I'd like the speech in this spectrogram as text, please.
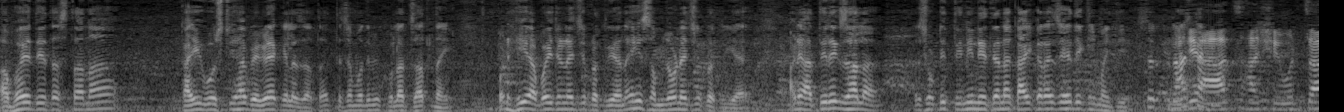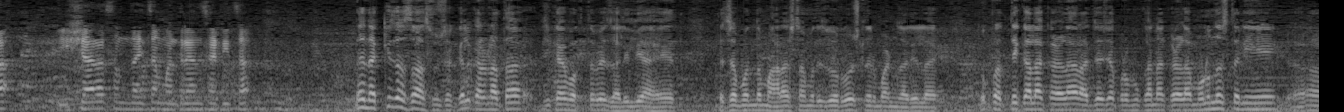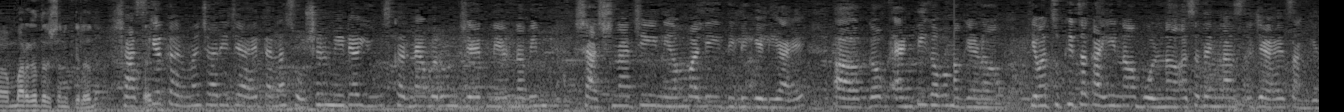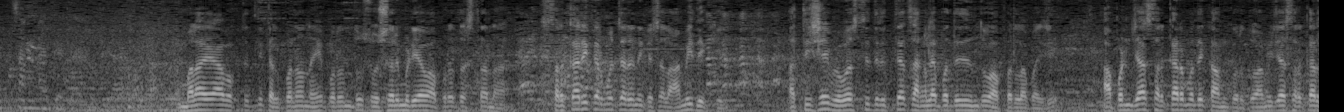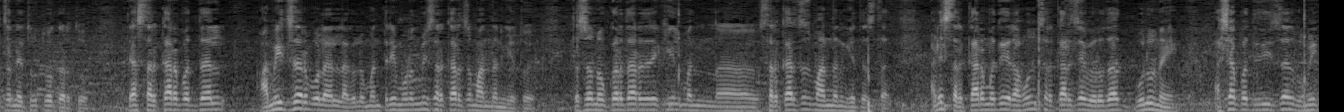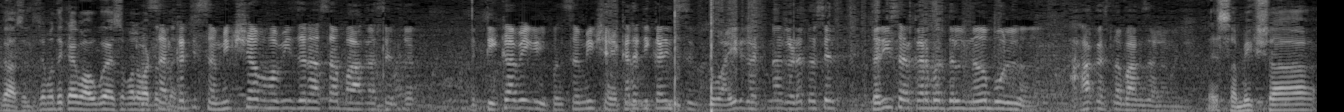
अभय देत असताना काही गोष्टी ह्या वेगळ्या केल्या जातात. त्याच्यामध्ये मी खुलात जात नाही. पण ही अभय देण्याची प्रक्रिया नाही ही समजवण्याची प्रक्रिया आहे. आणि अतिरेक झाला तर शेवटी तिन्ही नेत्यांना काय करायचं हे देखील माहिती आहे म्हणजे आज हा शेवटचा इशारा समजायचा मंत्र्यांसाठीचा? नाही नक्कीच असं असू शकेल कारण आता जी काही वक्तव्य झालेली आहेत त्याच्यामधनं महाराष्ट्रामध्ये जो रोष निर्माण झालेला आहे तो प्रत्येकाला कळला राज्याच्या प्रमुखांना कळला म्हणूनच त्यांनी हे मार्गदर्शन केलं ना. शासकीय कर्मचारी जे आहेत त्यांना सोशल मीडिया यूज करण्यावरून जे नवीन शासनाची नियमवाली दिली गेली आहे अँटी गव्हर्नमेंट घेणं किंवा चुकीचं काही न बोलणं असं त्यांना जे आहे सांगित सांगण्यात येतं. मला या बाबतीतली कल्पना नाही परंतु सोशल मीडिया वापरत असताना सरकारी कर्मचाऱ्यांनी कशाला आम्ही देखील अतिशय व्यवस्थितरित्या चांगल्या पद्धतीने तो वापरला पाहिजे. आपण ज्या सरकारमध्ये काम करतो आम्ही ज्या सरकारचं नेतृत्व करतो त्या सरकारबद्दल आम्हीच जर बोलायला लागलो मंत्री म्हणून मी सरकारचं मानधन घेतोय तसं नोकरदार देखील मन सरकारचंच मानधन घेत असतात. आणि सरकारमध्ये राहून सरकारच्या विरोधात बोलू नये अशा पद्धतीचं भूमिका असेल त्याच्यामध्ये काय वावगं आहे असं मला वाटत नाही. सरकारची समीक्षा व्हावी जर असा भाग असेल तर? टीका वेगळी पण समीक्षा एखाद्या ठिकाणी वाईट घटना घडत असेल तरी सरकारबद्दल न बोलणं हा कसला भाग झाला म्हणजे? समीक्षा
